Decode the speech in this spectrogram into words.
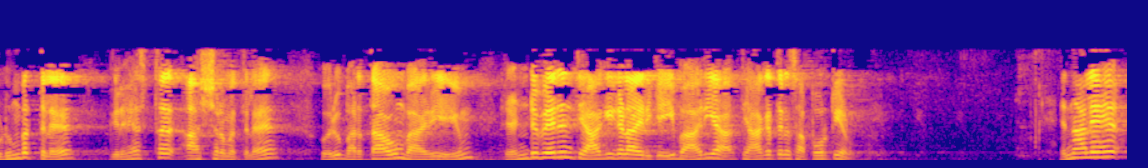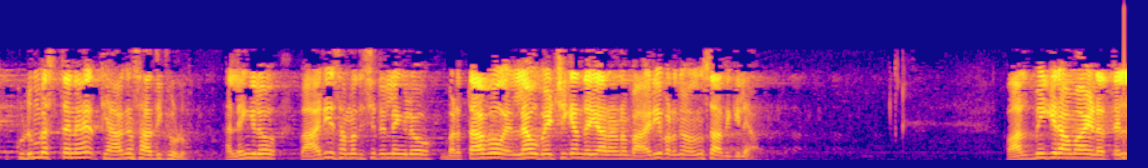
കുടുംബത്തിൽ ഗൃഹസ്ഥ ആശ്രമത്തിൽ ഒരു ഭർത്താവും ഭാര്യയും രണ്ടുപേരും ത്യാഗികളായിരിക്കും ഈ ഭാര്യ ത്യാഗത്തിന് സപ്പോർട്ട് ചെയ്യണം. എന്നാലേ കുടുംബസ്ഥന് ത്യാഗം സാധിക്കുള്ളൂ. അല്ലെങ്കിലോ ഭാര്യ സമ്മതിച്ചിട്ടില്ലെങ്കിലോ ഭർത്താവോ എല്ലാം ഉപേക്ഷിക്കാൻ തയ്യാറാണ് ഭാര്യ പറഞ്ഞു അതൊന്നും സാധിക്കില്ല. വാൽമീകി രാമായണത്തിൽ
